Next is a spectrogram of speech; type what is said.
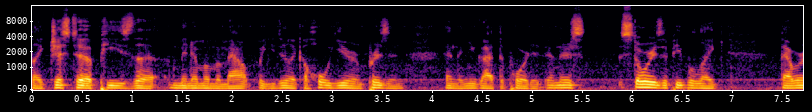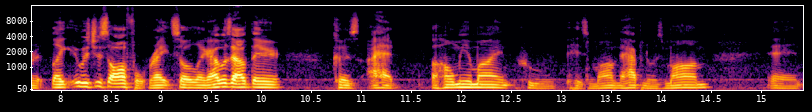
like just to appease the minimum amount but you did like a whole year in prison and then you got deported. And there's stories of people like that were like it was just awful right? So like i was out there because i had a homie of mine who his mom that happened to his mom and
